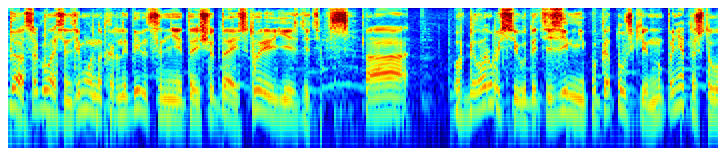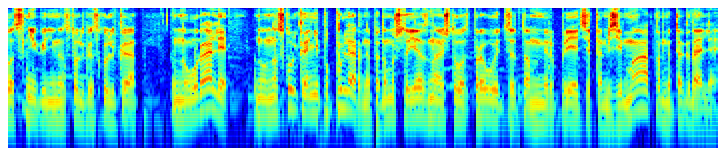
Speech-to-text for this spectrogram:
Да, согласен. Зимой на Харли Дэвидсоне это еще та история ездить. А в Беларуси вот эти зимние покатушки, ну, понятно, что у вас снега не настолько, сколько на Урале, но насколько они популярны, потому что я знаю, что у вас проводятся там мероприятия, там зима, там и так далее.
